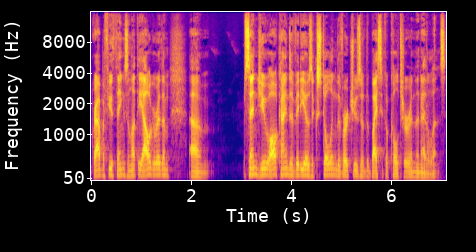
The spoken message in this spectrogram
grab a few things and let the algorithm um, send you all kinds of videos extolling the virtues of the bicycle culture in the Netherlands.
